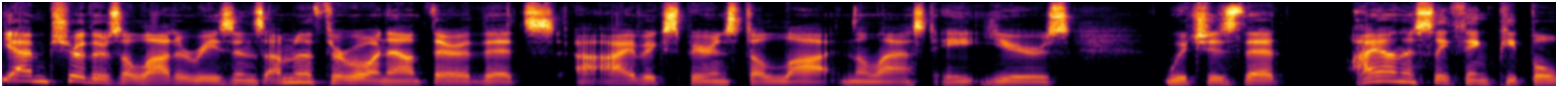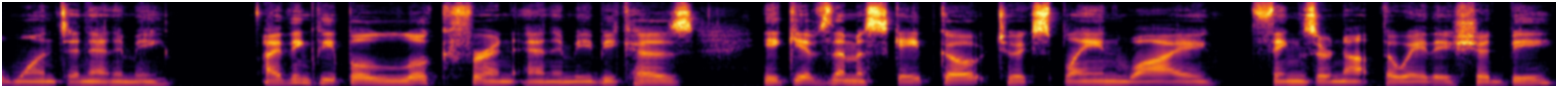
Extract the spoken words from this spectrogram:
yeah, I'm sure there's a lot of reasons. I'm going to throw one out there that uh, I've experienced a lot in the last eight years, which is that I honestly think people want an enemy. I think people look for an enemy because it gives them a scapegoat to explain why things are not the way they should be.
